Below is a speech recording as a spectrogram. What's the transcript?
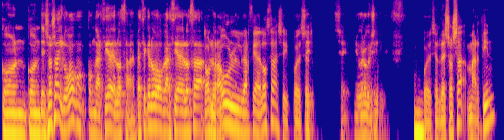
Con, con De Sosa y luego con, con García de Loza. Me parece que luego García de Loza. Don lo- Raúl García de Loza, sí, puede ser. Sí, sí, yo creo que sí. Puede ser. De Sosa, Martín.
